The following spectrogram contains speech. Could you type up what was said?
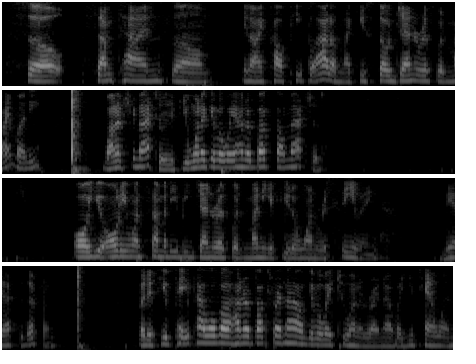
So sometimes, um, you know, I call people out. I'm like, you're so generous with my money. Why don't you match it? If you want to give away hundred bucks, I'll match it. Or you only want somebody to be generous with money if you don't want receiving. Yeah, that's the difference. But if you pay PayPal over hundred bucks right now, I'll give away two hundred right now. But you can't win.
